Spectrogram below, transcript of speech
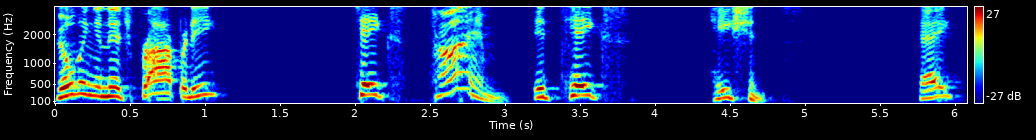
Building a niche property takes time, it takes patience. Okay.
